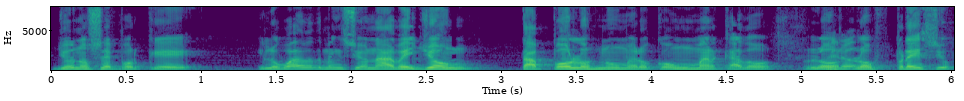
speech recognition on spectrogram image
Yo no sé por qué, y lo voy a mencionar, Bellón tapó los números con un marcador, los, precios,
